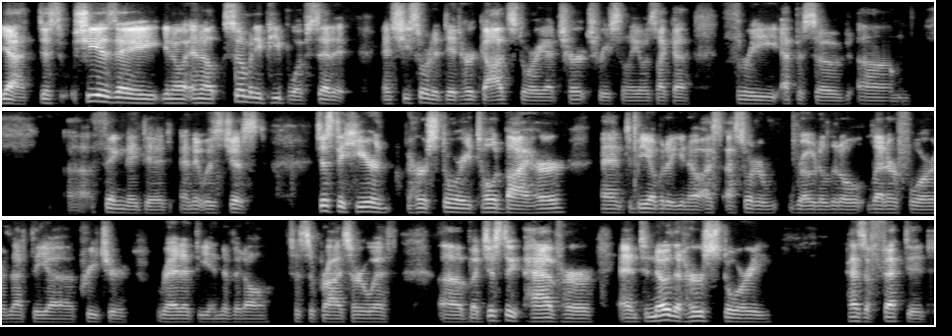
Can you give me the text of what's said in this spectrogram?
yeah, just she is a, you know, and uh, so many people have said it. And she sort of did her God story at church recently. It was like a three episode um, uh, thing they did. And it was just, just to hear her story told by her and to be able to you know I, I sort of wrote a little letter for that the uh, preacher read at the end of it all to surprise her with uh, but just to have her and to know that her story has affected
